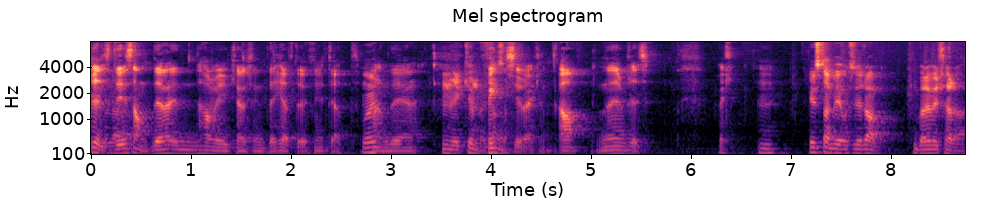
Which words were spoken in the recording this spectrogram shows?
precis. Det är sant. Det har- vi kanske inte helt utnyttjat. Nej. Men det Men det finns ju verkligen. Ja, nej precis. Mm. Just när vi också idag började vi köra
